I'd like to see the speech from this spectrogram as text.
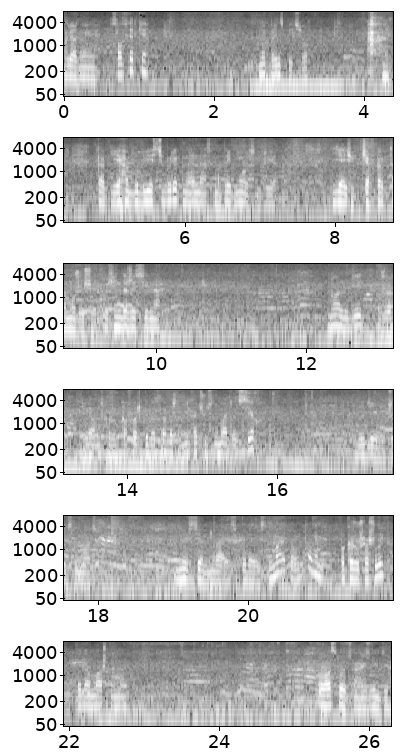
грязные салфетки. Ну, в принципе, все. Как я буду есть чебурек, наверное, смотреть не очень приятно. Я еще чавкаю к тому же еще очень даже сильно. Ну, а людей уже, я вам скажу, кафешки достаточно. Не хочу снимать от всех людей вообще снимать. Не всем нравится, когда я снимаю. Там, там покажу шашлык по-домашнему. По-восточному, извините.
